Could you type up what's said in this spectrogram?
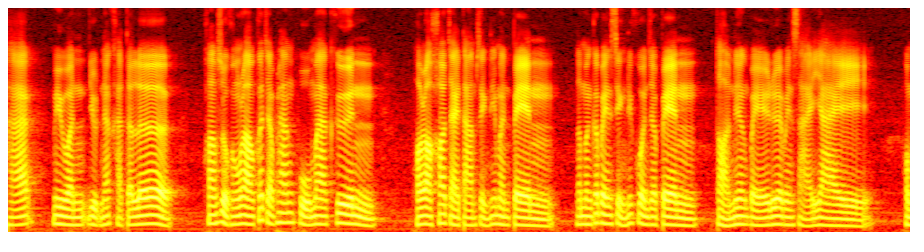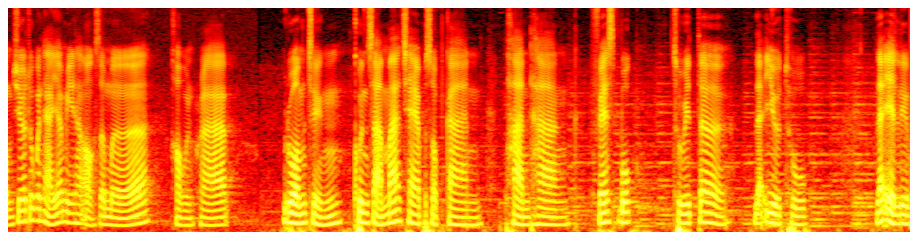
พัก ไม่มีวันหยุดนักขัตฤกษ์ความสุขของเราก็จะพรั่งพรูมากขึ้น เพราะเราเข้าใจตามสิ่งที่มันเป็น แล้วมันก็เป็นสิ่งที่ควรจะเป็นต่อเนื่องไปเรื่อยเป็นสายใยผมเชื่อทุกปัญหาย่อมมีทางออกเสมอ ขอบคุณครับ รวมถึงคุณสามารถแชร์ประสบการณ์ ผ่านทาง Facebook Twitter และ YouTube และอย่าลืม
